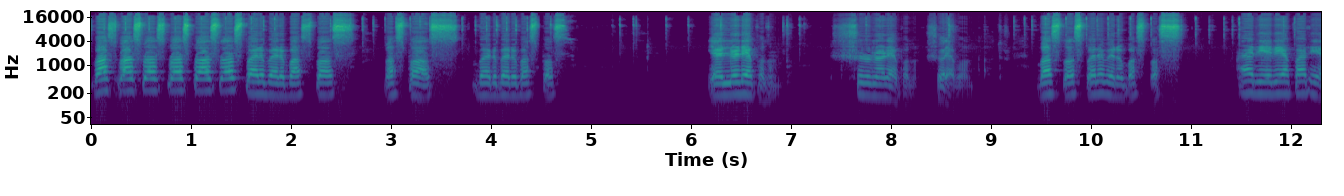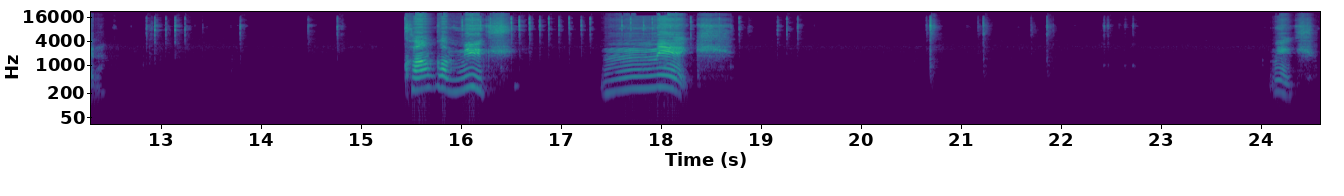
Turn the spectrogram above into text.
Bas bas bas bas bas bas bari bari bas bas. Bas bas. Bari bari bas bas. Yerleri yapalım. Şuraları yapalım. Şöyle yapalım. Bas bas bari bari bas bas. Her yeri yap her yere. Kanka mük. Mük. Mük.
